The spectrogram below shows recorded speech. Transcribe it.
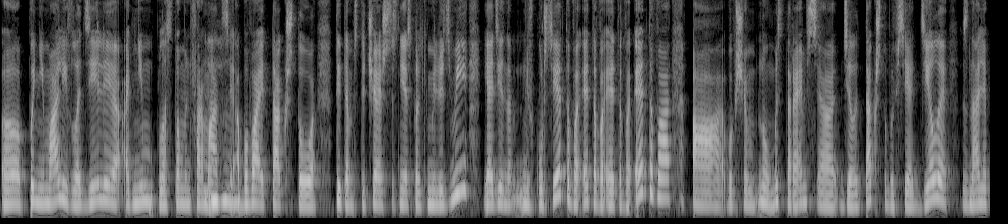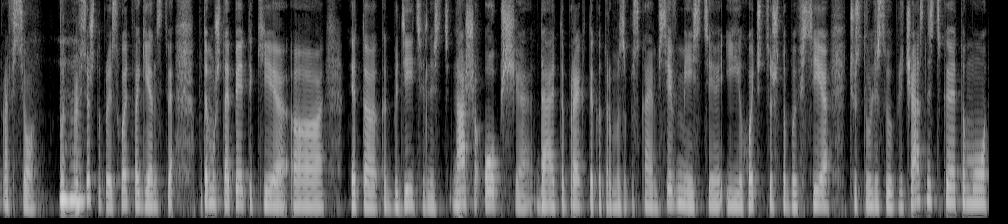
э, понимали и владели одним пластом информации. Угу. А бывает так, что ты там встречаешься с несколькими людьми, и один не в курсе этого, этого, этого, этого. А, в общем, ну, мы стараемся делать так, чтобы все отделы знали про все вот mm-hmm. про все, что происходит в агентстве. Потому что, опять-таки, э, это как бы деятельность наша общая, да, это проекты, которые мы запускаем все вместе, и хочется, чтобы все чувствовали свою причастность к этому,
